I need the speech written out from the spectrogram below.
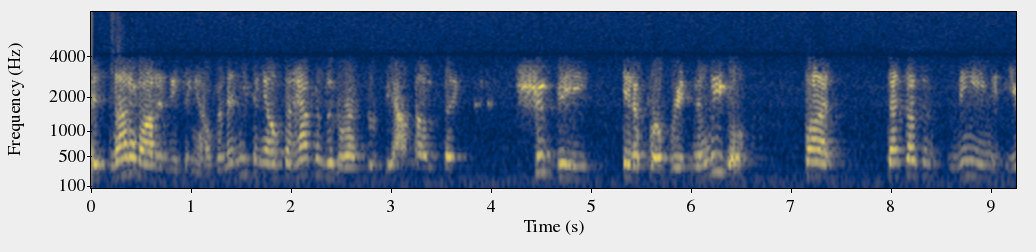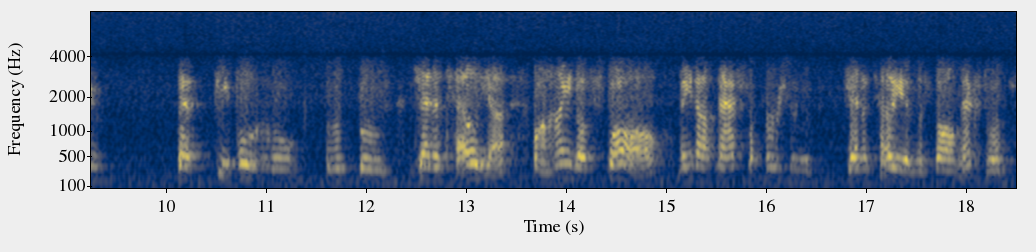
It's not about anything else. And anything else that happens in the restroom beyond those things should be inappropriate and illegal. But that doesn't mean you that people who, who whose genitalia behind a stall may not match the person's genitalia in the stall next to him.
